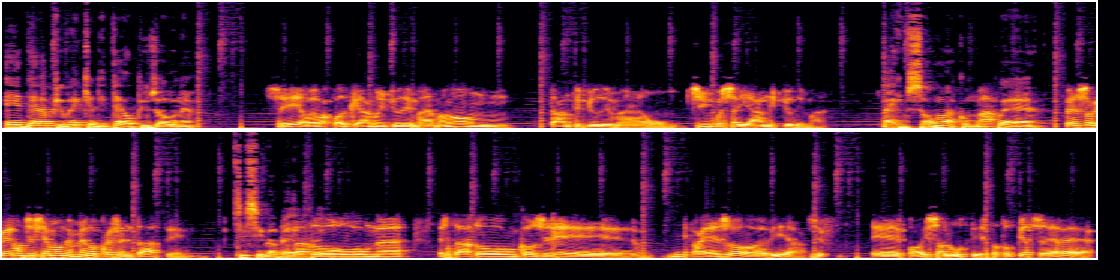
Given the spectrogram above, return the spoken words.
Ed era più vecchia di te o più giovane? Sì, aveva qualche anno in più di me, ma non tanti più di me, un 5-6 anni più di me. Beh, insomma, comunque... Penso che non ci siamo nemmeno presentati. Sì, sì, È vabbè. stato un, è stato un così, mi ha preso e via. E poi saluti, è stato un piacere.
